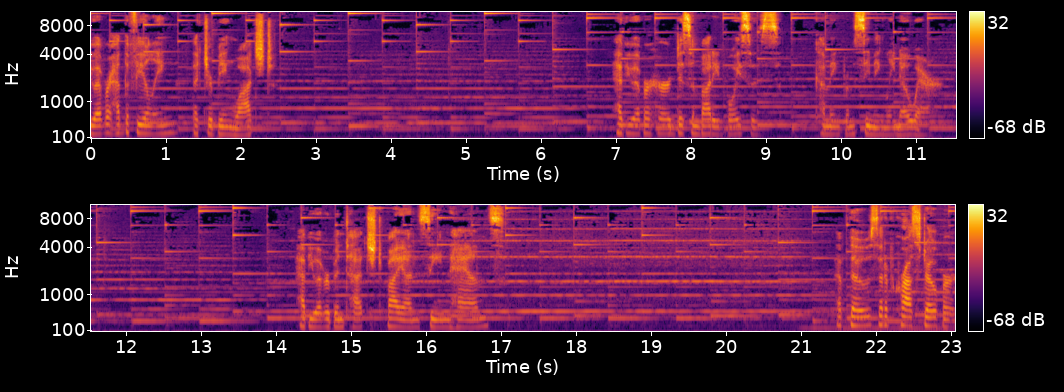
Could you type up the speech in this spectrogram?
Have you ever had the feeling that you're being watched? Have you ever heard disembodied voices coming from seemingly nowhere? Have you ever been touched by unseen hands? Have those that have crossed over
